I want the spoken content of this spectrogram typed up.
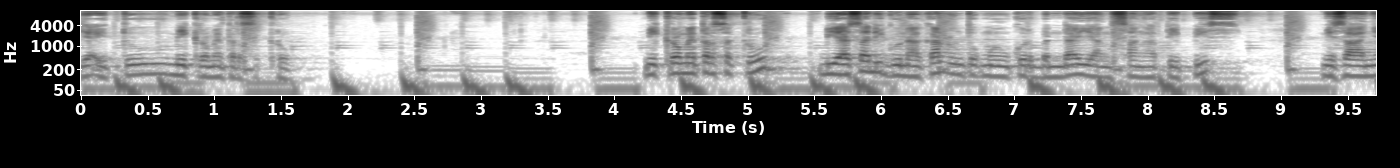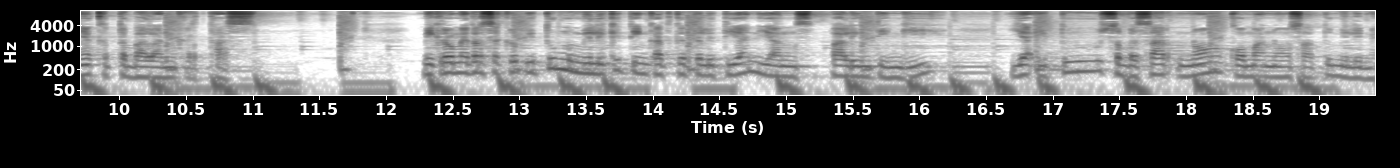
yaitu mikrometer sekrup. Mikrometer sekrup biasa digunakan untuk mengukur benda yang sangat tipis, misalnya ketebalan kertas. Mikrometer sekrup itu memiliki tingkat ketelitian yang paling tinggi, yaitu sebesar 0,01 mm.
